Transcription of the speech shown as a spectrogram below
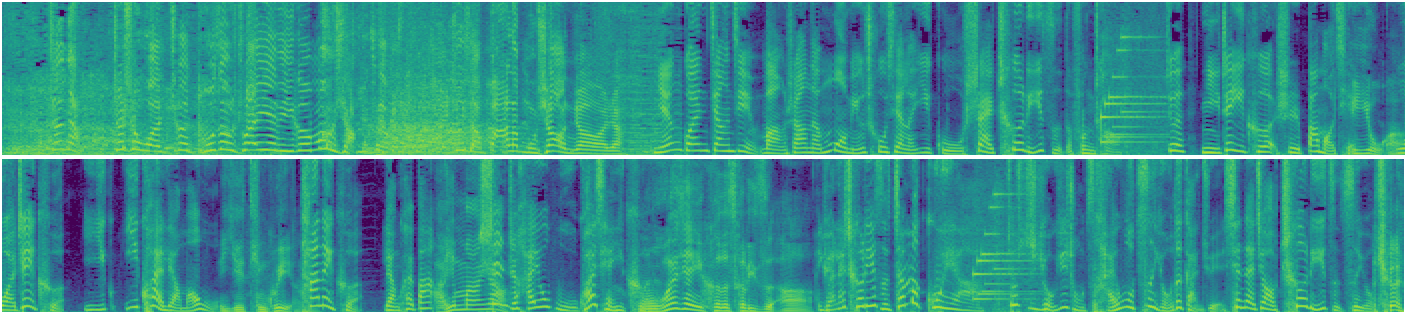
真的，这是我这个独奏专业的一个梦想，就想扒了母校，你知道吗？这年关将近，网上呢莫名出现了一股晒车厘子的风潮，就你这一颗是八毛钱，哎呦啊，我这颗一一块两毛五，也挺贵啊。他那颗。两块八，哎呀妈呀，甚至还有五块钱一颗，五块钱一颗的车厘子啊！原来车厘子这么贵啊，就是有一种财务自由的感觉，现在叫车厘子自由。车，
